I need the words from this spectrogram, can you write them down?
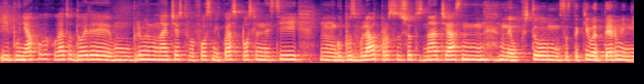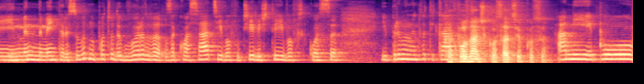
и понякога, когато дойде, примерно най-често в 8 клас, после не си го позволяват, просто защото знаят, че аз не общувам с такива термини и мен не ме интересуват, но почват да говорят за класации в училище и в класа. И примерно идват и казват... Какво значи класация в класа? Ами, по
